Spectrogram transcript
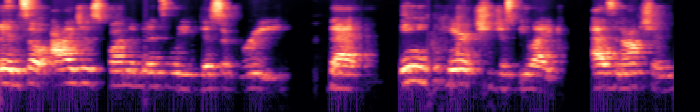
And so i just fundamentally disagree that any parent should just be like as an option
